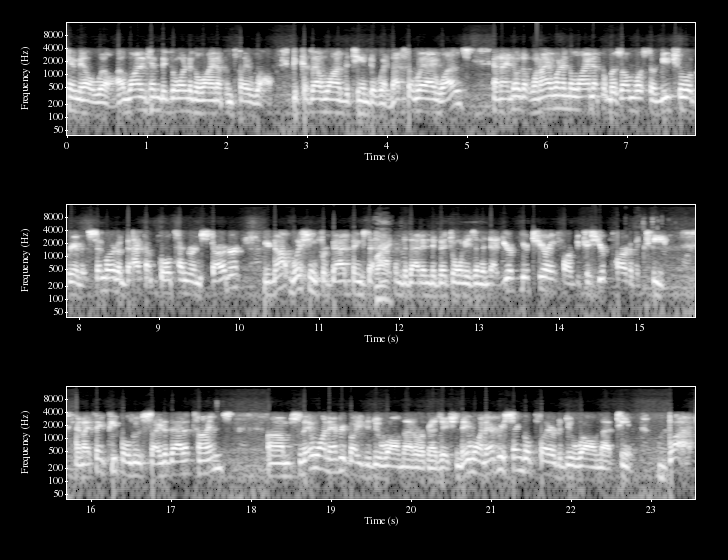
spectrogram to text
him ill will. I wanted him to go into the lineup and play well because I wanted the team to win. That's the way I was, and I know that when I went in the lineup, it was almost a mutual agreement, similar to backup goaltender and starter. You're not wishing for bad things to right. happen to that individual when he's in the net. You're you're cheering for because you're part of a team. And I think people lose sight of that at times. Um, so they want everybody to do well in that organization. They want every single player to do well in that team. But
